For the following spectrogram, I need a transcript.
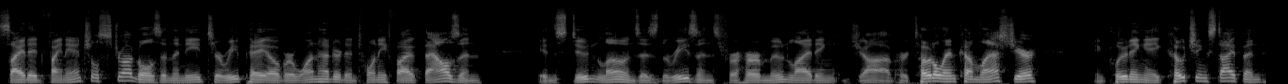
cited financial struggles and the need to repay over 125,000 in student loans as the reasons for her moonlighting job. Her total income last year, including a coaching stipend,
